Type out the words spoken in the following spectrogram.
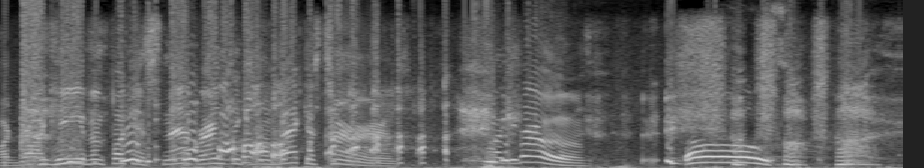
My god, I can't even fucking snap or anything 'cause my back is turned. Like, bro. Ghost!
